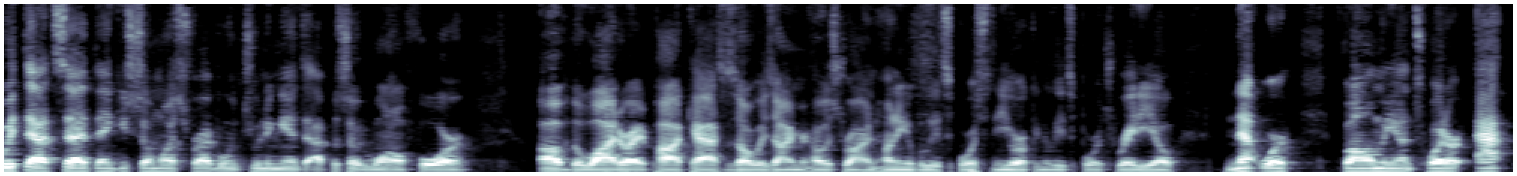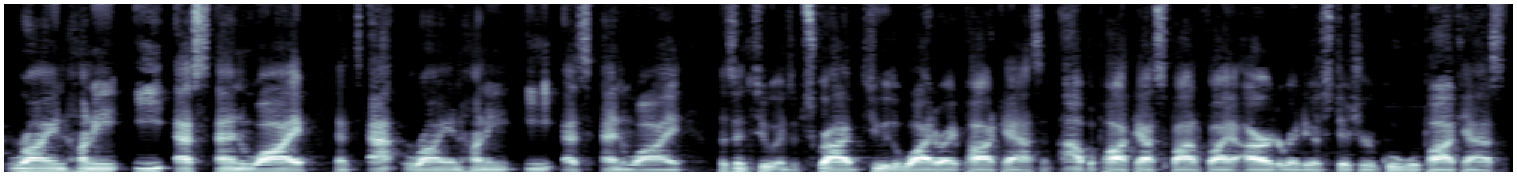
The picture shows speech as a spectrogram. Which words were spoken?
with that said, thank you so much for everyone tuning in to episode 104 of the Wide Right Podcast. As always, I'm your host, Ryan Honey of Elite Sports New York and Elite Sports Radio Network. Follow me on Twitter at Ryan Honey ESNY. That's at Ryan Honey ESNY. Listen to and subscribe to the Wide Right Podcast on Apple Podcast, Spotify, iHeartRadio, Stitcher, Google Podcast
